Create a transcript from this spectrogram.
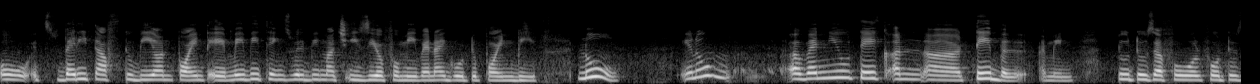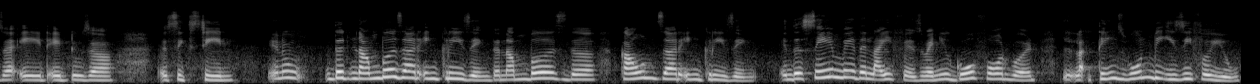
oh it's very tough to be on point a. Maybe things will be much easier for me when i go to point b. No. You know uh, when you take a uh, table i mean 2 twos are 4 4 twos are 8 8 twos are 16 you know the numbers are increasing the numbers the counts are increasing. In the same way the life is when you go forward things won't be easy for you.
